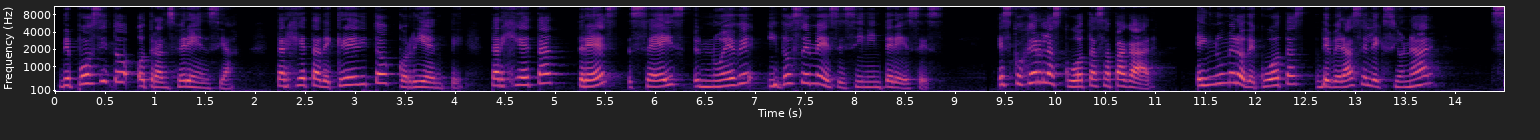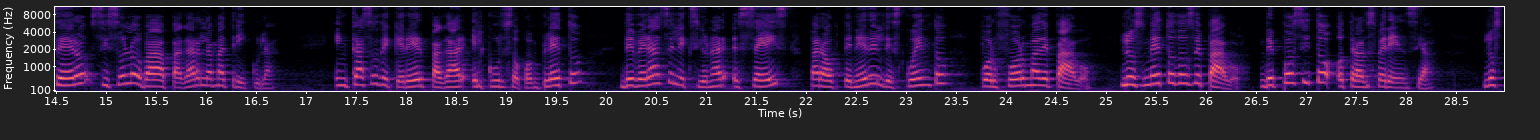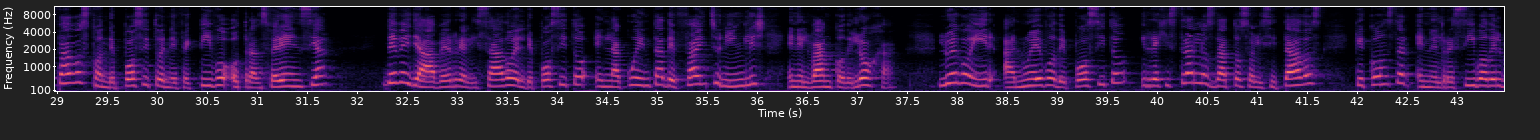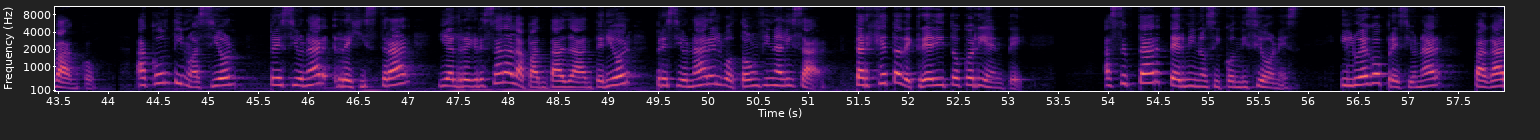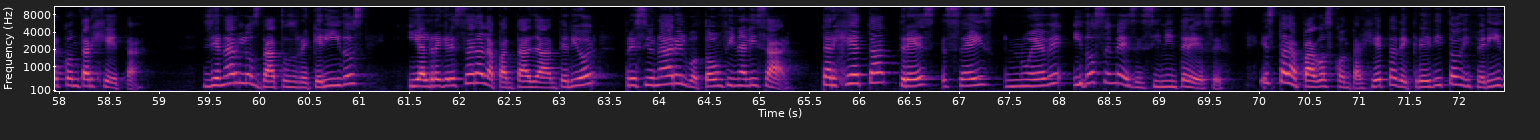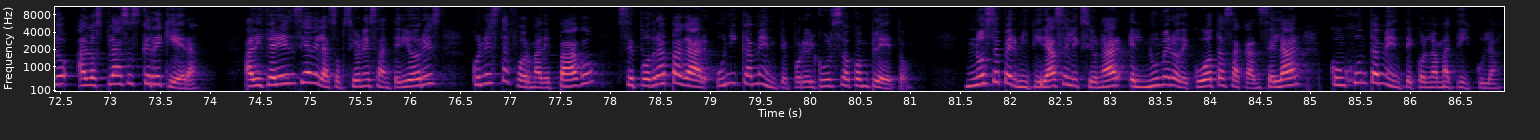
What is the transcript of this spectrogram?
Depósito o transferencia. Tarjeta de crédito corriente. Tarjeta 3, 6, 9 y 12 meses sin intereses. Escoger las cuotas a pagar. En número de cuotas deberá seleccionar 0 si solo va a pagar la matrícula. En caso de querer pagar el curso completo, deberá seleccionar 6 para obtener el descuento por forma de pago. Los métodos de pago. Depósito o transferencia. Los pagos con depósito en efectivo o transferencia debe ya haber realizado el depósito en la cuenta de Fine English en el Banco de Loja. Luego ir a Nuevo Depósito y registrar los datos solicitados que constan en el recibo del banco. A continuación, presionar Registrar y al regresar a la pantalla anterior, presionar el botón Finalizar. Tarjeta de crédito corriente. Aceptar términos y condiciones y luego presionar Pagar con tarjeta. Llenar los datos requeridos y al regresar a la pantalla anterior, presionar el botón Finalizar. Tarjeta 3, 6, 9 y 12 meses sin intereses. Es para pagos con tarjeta de crédito diferido a los plazos que requiera. A diferencia de las opciones anteriores, con esta forma de pago se podrá pagar únicamente por el curso completo. No se permitirá seleccionar el número de cuotas a cancelar conjuntamente con la matrícula.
